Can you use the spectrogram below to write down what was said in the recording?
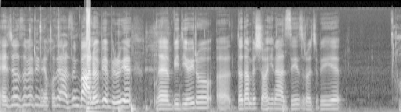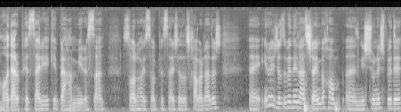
اجازه بدین یه خود از این برنامه بیام بیرون یه ویدیویی رو دادم به شاهین عزیز راجبه یه مادر و پسریه که به هم می‌رسن سالهای سال پسرش ازش خبر نداشت اه، اینو اجازه بدین از شاهین بخوام اه، نشونش بده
